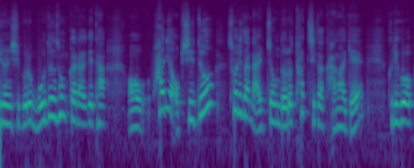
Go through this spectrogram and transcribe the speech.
이런 식으로 모든 손가락이 다 어, 활이 없이도 소리가 날 정도로 터치가 강하게 그리고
